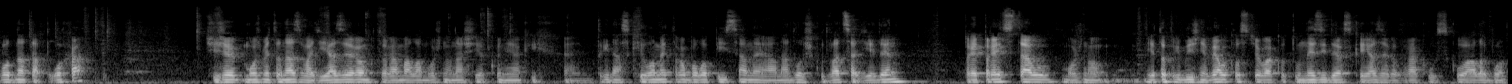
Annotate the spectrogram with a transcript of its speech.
vodnatá plocha, Čiže môžeme to nazvať jazerom, ktorá mala možno na šírku nejakých 13 km bolo písané a na dĺžku 21. Pre predstavu, možno je to približne veľkosťou ako tu Neziderské jazero v Rakúsku alebo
